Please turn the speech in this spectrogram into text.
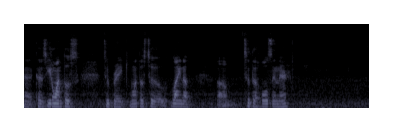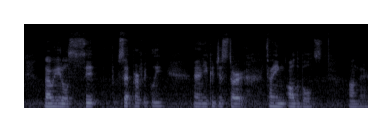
because uh, you don't want those to break. You want those to line up um, to the holes in there. That way it'll sit set perfectly and you could just start tightening all the bolts on there.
